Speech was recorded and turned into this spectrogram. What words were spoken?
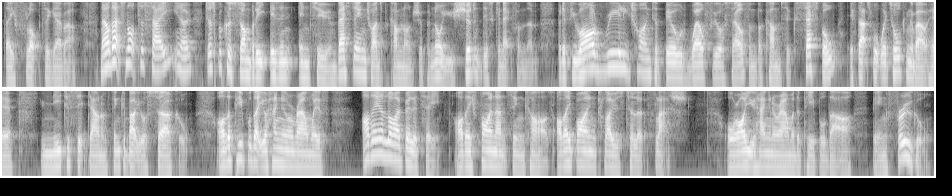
they flock together. Now, that's not to say, you know, just because somebody isn't into investing, trying to become an entrepreneur, you shouldn't disconnect from them. But if you are really trying to build wealth for yourself and become successful, if that's what we're talking about here, you need to sit down and think about your circle. Are the people that you're hanging around with, are they a liability? Are they financing cars? Are they buying clothes to look flash? Or are you hanging around with the people that are being frugal,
